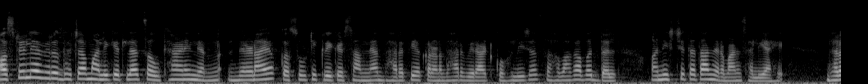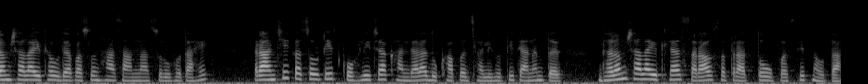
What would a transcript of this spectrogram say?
ऑस्ट्रेलियाविरुद्धच्या मालिकेतल्या चौथ्या आणि निर्ण- निर्णायक कसोटी क्रिकेट सामन्यात भारतीय कर्णधार विराट कोहलीच्या सहभागाबद्दल अनिश्चितता निर्माण झाली आहे. धरमशाला इथं उद्यापासून हा सामना सुरू होत आहे. रांची कसोटीत कोहलीच्या खांद्याला दुखापत झाली होती. त्यानंतर धरमशाला इथल्या सराव सत्रात तो उपस्थित नव्हता.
